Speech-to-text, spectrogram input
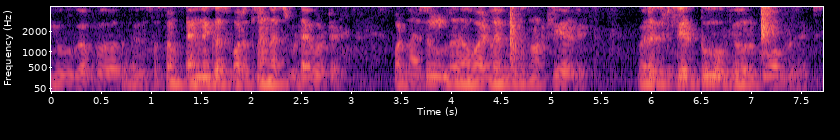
you have uh, so some 10 acres forest land has to be diverted, but National uh, Wildlife Board has not cleared it, whereas it cleared two of your Goa projects.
